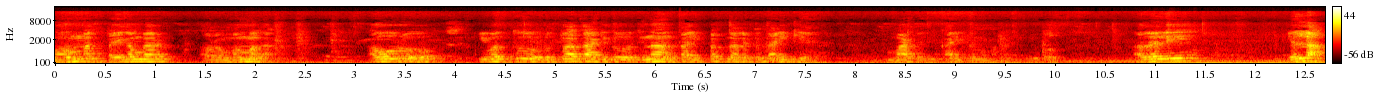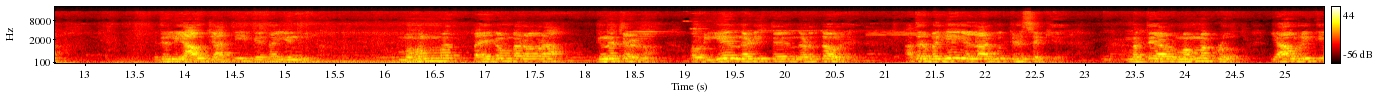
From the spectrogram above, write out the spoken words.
ಮೊಹಮ್ಮದ್ ಪೈಗಂಬರ್ ಅವರ ಮೊಮ್ಮಗ, ಅವರು ಇವತ್ತು ಋತ್ವಾತ ಆಗಿದ್ದು ದಿನ ಅಂತ ಇಪ್ಪತ್ನಾಲ್ಕು ತಾರೀಕಿಗೆ ಮಾಡ್ತಾ ಇದ್ದೀವಿ ಕಾರ್ಯಕ್ರಮ ಮಾಡ್ತಾ ಇದ್ದೀವಿ ಅದರಲ್ಲಿ ಎಲ್ಲ, ಇದರಲ್ಲಿ ಯಾವ ಜಾತಿ ಭೇದ ಏನೂ ಇಲ್ಲ. ಮೊಹಮ್ಮದ್ ಪೈಗಂಬರ್ ಅವರ ದಿನಾಚರಣ ಅವ್ರು ಏನು ನಡೀತೆ ನಡೆದವ್ರೆ ಅದರ ಬಗ್ಗೆ ಎಲ್ಲರಿಗೂ ತಿಳಿಸಕ್ಕೆ ಮತ್ತೆ ಅವ್ರ ಮೊಮ್ಮಕ್ಕಳು ಯಾವ ರೀತಿ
